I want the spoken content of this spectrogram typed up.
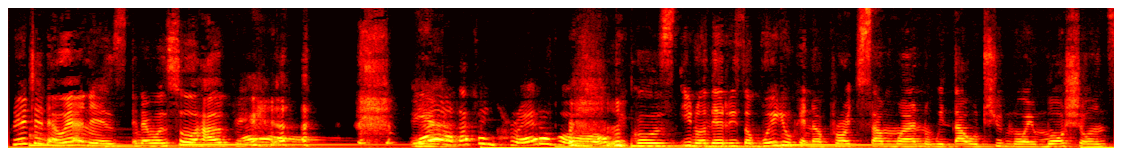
created awareness, and I was so happy. yeah, that's incredible. because you know there is a way you can approach someone without you know emotions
